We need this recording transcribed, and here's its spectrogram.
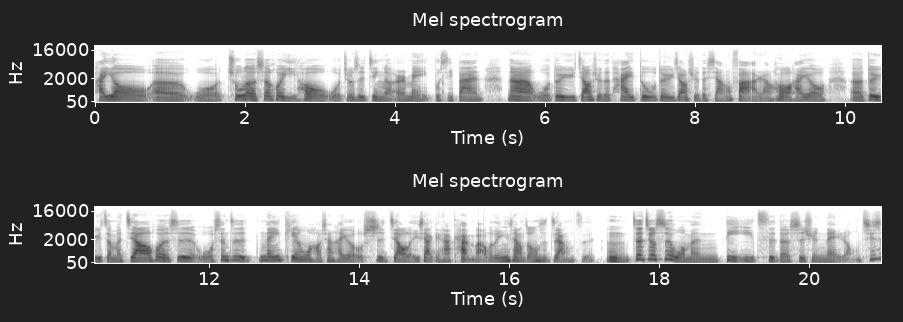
还有，呃，我出了社会以后，我就是进了儿美补习班。那我对于教学的态度，对于教学的想法，然后还有，呃，对于怎么教，或者是我甚至那一天我好像还有试教了一下给他看吧。我的印象中是这样子。嗯，这就是我们第一次的试训内容。其实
